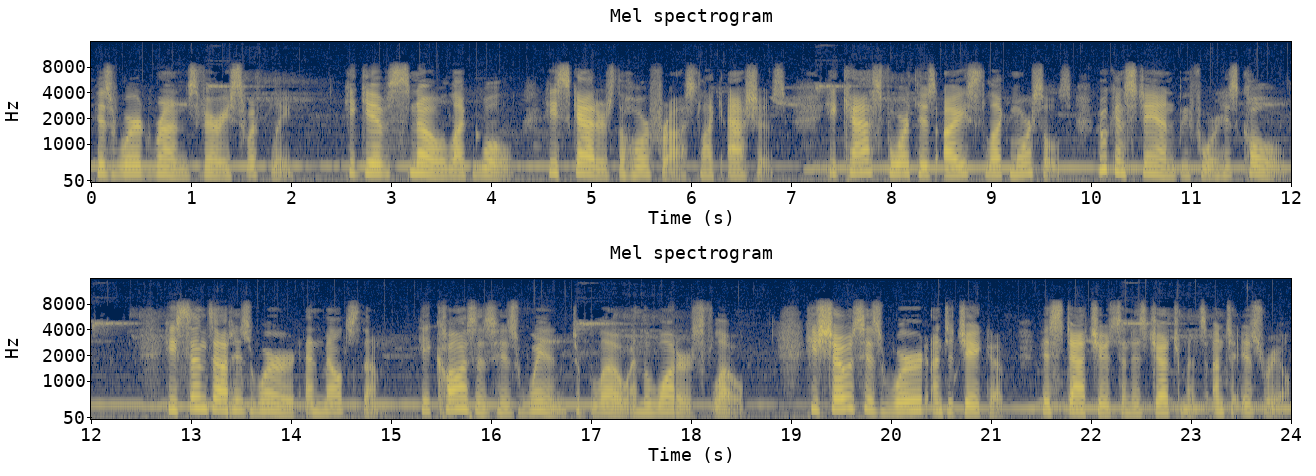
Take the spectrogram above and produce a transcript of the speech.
his word runs very swiftly. He gives snow like wool, he scatters the hoarfrost like ashes. He casts forth his ice like morsels. Who can stand before his cold? He sends out his word and melts them. He causes his wind to blow, and the waters flow. He shows his word unto Jacob, his statutes and his judgments unto Israel.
